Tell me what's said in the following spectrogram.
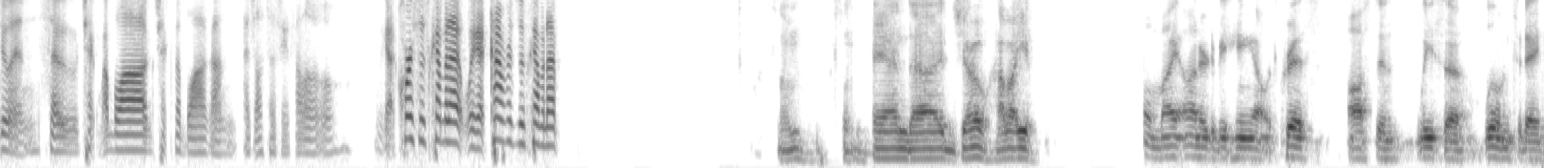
doing. So check my blog, check the blog on Agile Testing Fellow. We got courses coming up, we got conferences coming up. Awesome, awesome. And uh, Joe, how about you? Oh, my honor to be hanging out with Chris, Austin, Lisa, Willem today.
